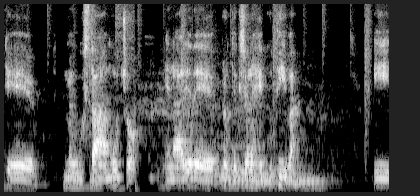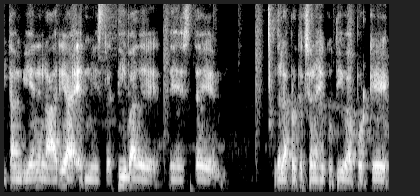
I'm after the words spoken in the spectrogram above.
que me gustaba mucho en la área de protección ejecutiva y también en la área administrativa de, de este, de la protección ejecutiva porque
